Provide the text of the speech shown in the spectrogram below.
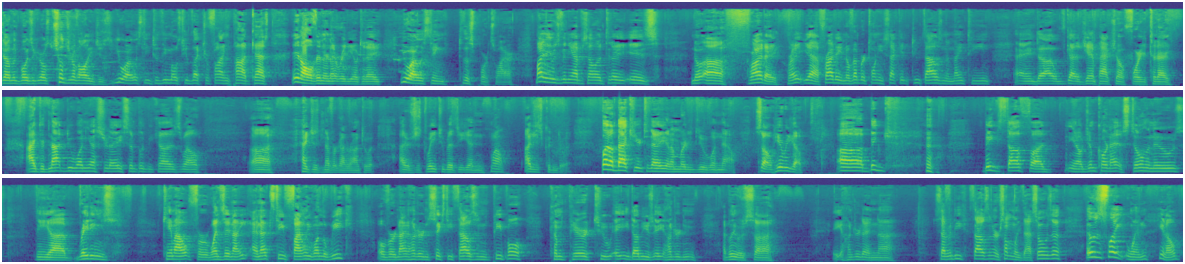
And gentlemen, boys and girls, children of all ages, you are listening to the most electrifying podcast in all of internet radio today. You are listening to the Sports Wire. My name is Vinny Apicella, and today is no uh, Friday, right? Yeah, Friday, November twenty second, two thousand and nineteen, and uh, we've got a jam packed show for you today. I did not do one yesterday simply because, well, uh, I just never got around to it. I was just way too busy, and well, I just couldn't do it. But I'm back here today, and I'm ready to do one now. So here we go. Uh, big, big stuff. Uh, you know, Jim Cornette is still in the news. The uh, ratings came out for Wednesday night. And NXT finally won the week, over 960,000 people compared to AEW's 800, and, I believe it was uh, 870,000 or something like that. So it was a it was a slight win, you know,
